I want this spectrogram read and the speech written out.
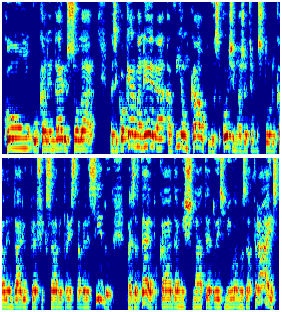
com o calendário solar. Mas, de qualquer maneira, haviam cálculos. Hoje nós já temos todo o calendário prefixado, pré-estabelecido, mas até a época da Mishnah, até dois mil anos atrás,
